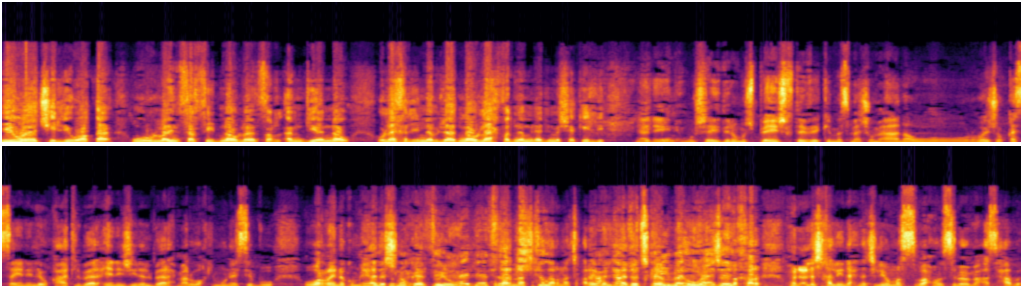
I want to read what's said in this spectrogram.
ايوا هادشي اللي واقع والله ينصر سيدنا والله ينصر الأمن ديالنا والله يخلي لنا بلادنا والله يحفظنا من هذه المشاكل اللي يعني. مشاهدينا ومتابعين شوف تيفي كما سمعتوا معنا ورويتوا القصة يعني اللي وقعت البارح يعني جينا البارح مع الوقت المناسب ووريناكم الحدث شنو كان فيه حضرنا؟ حضرنا تقريبا الحدث كان من الأول. حتى الآخر علاش خلينا حنا اليوم الصباح ونسمعوا مع اصحاب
